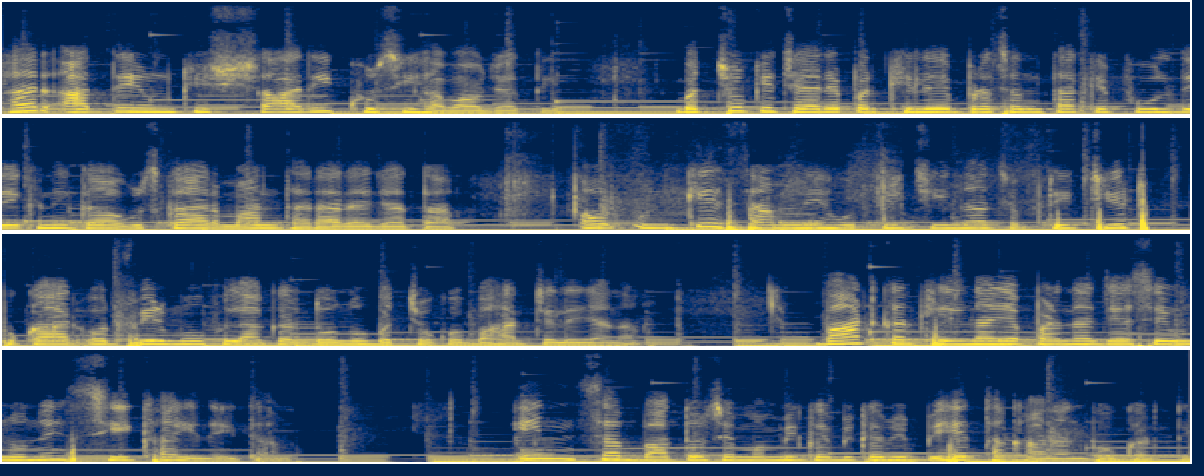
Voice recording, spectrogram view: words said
घर आते ही उनकी सारी खुशी हवा हो जाती। बच्चों के चेहरे पर खिले प्रसन्नता के फूल देखने का उसका अरमान धरा रह जाता। और उनके सामने होती चीना चपटी चीट, पुकार और फिर मुँह फुलाकर दोनों बच्चों को बाहर चले जाना। बांट कर खेलना या पढ़ना जैसे उन्होंने सीखा ही नहीं था। इन सब बातों से मम्मी कभी कभी बेहद थकान अनुभव करती।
